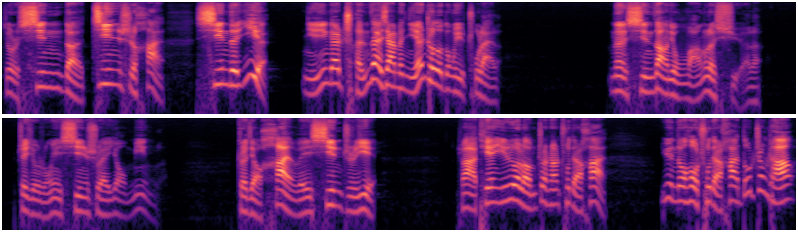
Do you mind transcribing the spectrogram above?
就是心的津是汗，心的液，你应该沉在下面粘稠的东西出来了，那心脏就亡了血了，这就容易心衰要命了，这叫汗为心之液，是吧？天一热了，我们正常出点汗，运动后出点汗都正常，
